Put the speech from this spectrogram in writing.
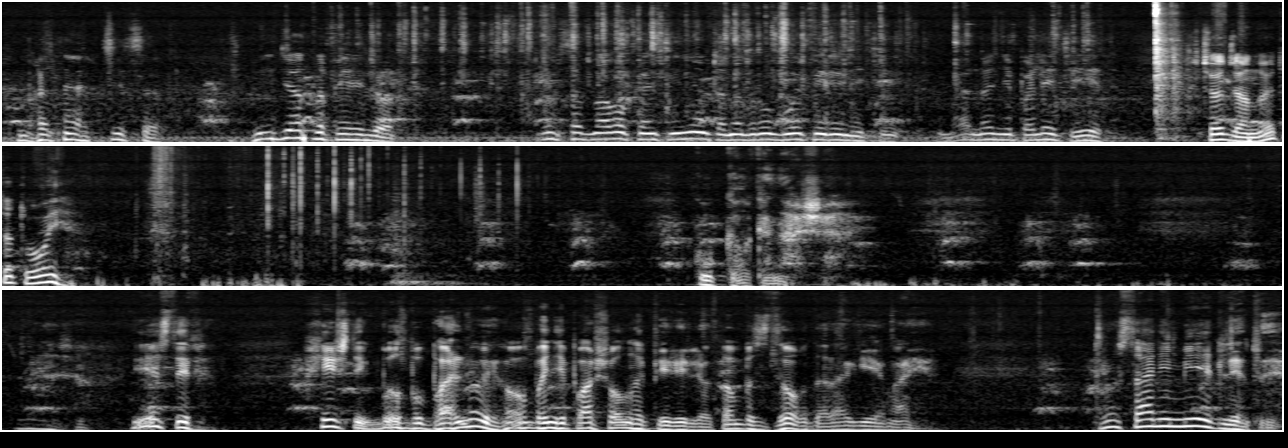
больная птица идет на перелет. Им с одного континента на другой перелетит. Она не полетит. Что, Джон, ну это твой. Куколка наша. Если хищник был бы больной, он бы не пошел на перелет, он бы сдох, дорогие мои. Просто они медленные,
